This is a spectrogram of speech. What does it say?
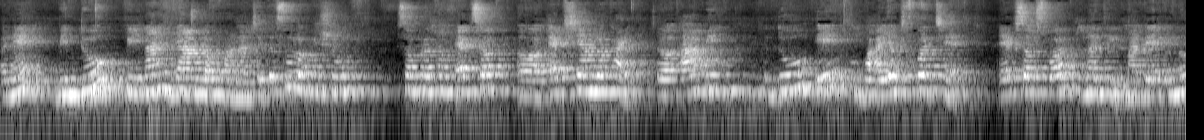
અને બિંદુ પીના યામ લખવાના છે. તો શું લખીશું? સૌપ્રથમ એક્સ અ, યામ લખાય. તો આ બિંદુ એ વાય અક્ષ પર છે. X અક્ષ પર નથી. માટે એનો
